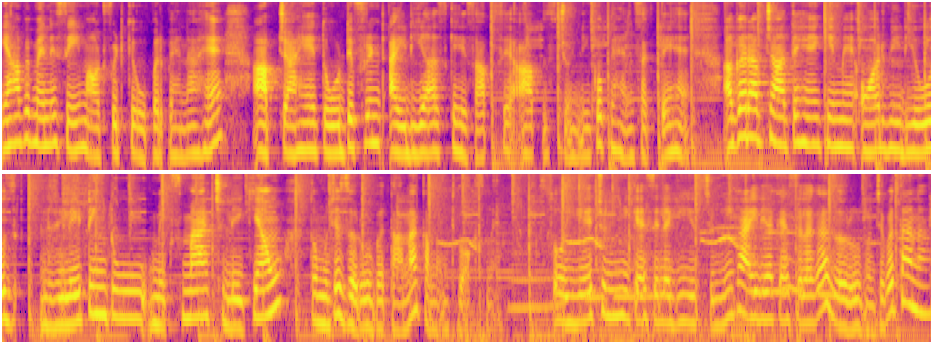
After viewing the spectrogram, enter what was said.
यहाँ पे मैंने सेम आउटफिट के ऊपर पहना है। आप चाहें तो डिफरेंट आइडियाज़ के हिसाब से आप इस चुन्नी को पहन सकते हैं। अगर आप चाहते हैं कि मैं और videos relating to mix match लेके आऊँ तो मुझे ज़रूर बताना कमेंट बॉक्स में। सो so, ये चुन्नी कैसे लगी? इस चुन्नी का आइडिया कैसे लगा? ज़रूर मुझे बताना।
